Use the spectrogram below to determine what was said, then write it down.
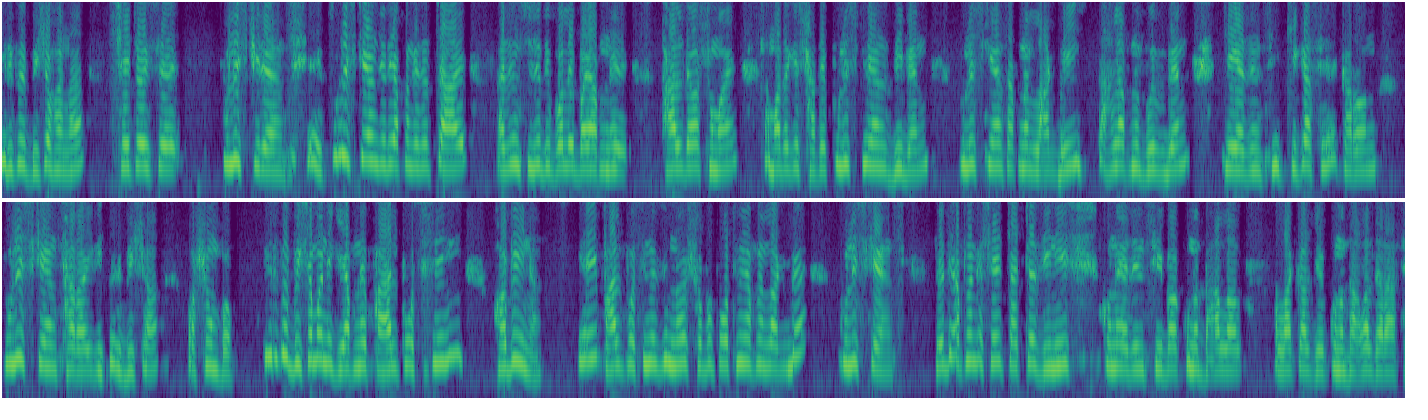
ইউরোপের বিষয় হয় না, সেটা হচ্ছে পুলিশ ক্লিয়ারেন্স এই পুলিশ ক্লিয়ারেন্স যদি আপনার কাছে চায় এজেন্সি যদি বলে, ভাই, আপনি ফাইল দেওয়ার সময় আমাদেরকে সাথে পুলিশ ক্লিয়ারেন্স দিবেন, পুলিশ ক্লিয়ারেন্স আপনার লাগবেই, তাহলে আপনি বুঝবেন যে এজেন্সি ঠিক আছে, কারণ পুলিশ ক্লিয়ারেন্স ছাড়া ইউরোপের বিষয় অসম্ভব। ইউরোপের বিষয় মানে কি? আপনার ফাইল প্রসেসিং হবেই না। এই ফাইল প্রসেসিং এর জন্য সর্বপ্রথমে আপনার লাগবে পুলিশ ক্লিয়ারেন্স যদি আপনাকে সেই চারটা জিনিস, কোনো এজেন্সি বা কোনো দালাল, এলাকার যে কোনো দালাল যারা আছে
